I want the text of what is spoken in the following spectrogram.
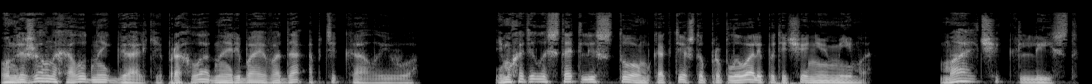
Он лежал на холодной гальке, прохладная рябая вода обтекала его. Ему хотелось стать листом, как те, что проплывали по течению мимо. Мальчик-лист.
